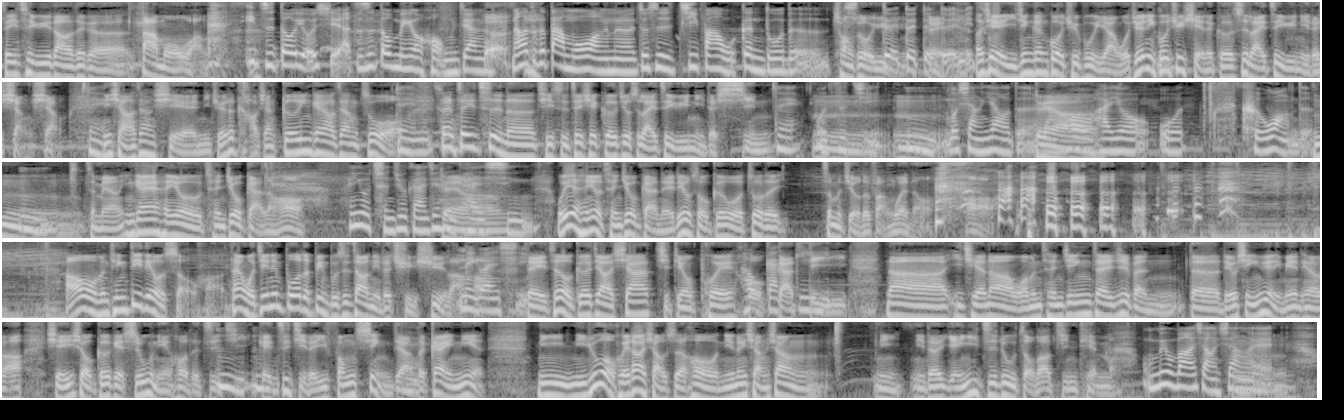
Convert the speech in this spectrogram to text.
这一次遇到这个大魔王，一直都有写啊，只是都没有红这样。然后这个大魔王呢，就是激发我更多的创作欲。对对对对，而且已经跟过去不一样。我觉得你过去写的歌是来自于你的想象。对，你想要这样写，你觉得好像歌应该要这样做，对，没错。但这一次呢，其实这些歌就是来自于你的心，对我自己，嗯，嗯，我想要的，对啊，然后还有我渴望的，嗯，嗯，怎么样？应该很有成就感了哈，很有成就感，而且很开心。我也很有成就感呢，六首歌我做了这么久的访问哦，哦。好，我们听第六首哈，但我今天播的并不是照你的曲序了，没关系。对，这首歌叫《写一张批给家己》。那以前呢，我们曾经在日本的流行音乐里面听到说啊，写一首歌给十五年后的自己，给自己的一封信这样的概念。你你如果回到小时候，你能想象？你你的演艺之路走到今天吗？我没有办法想象哎，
